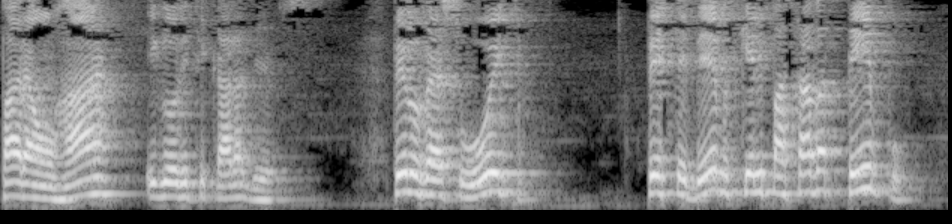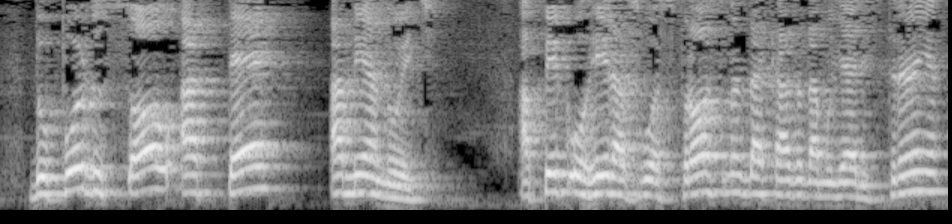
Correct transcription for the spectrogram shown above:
para honrar e glorificar a Deus. Pelo verso 8, percebemos que ele passava tempo do pôr do sol até a meia-noite, a percorrer as ruas próximas da casa da mulher estranha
